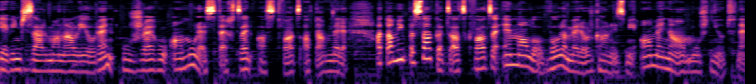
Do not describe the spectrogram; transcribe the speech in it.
եւ ինչ զարմանալիորեն ուժեղ ու ամուր է ստեղծել Աստված ատամները։ Ատամի պսակը ծածկված է էմալով, որը մեր օրգանիզմի ամենաամուր նյութն է։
